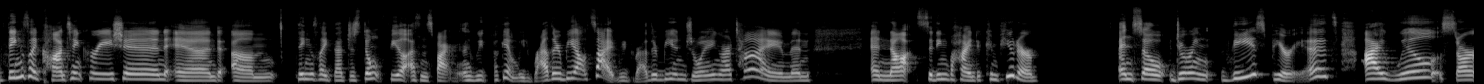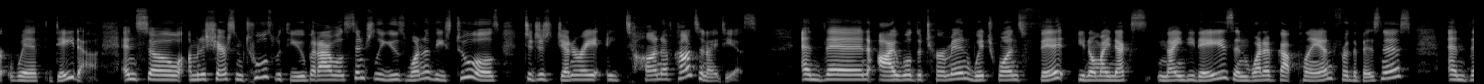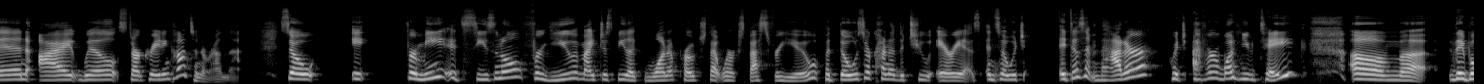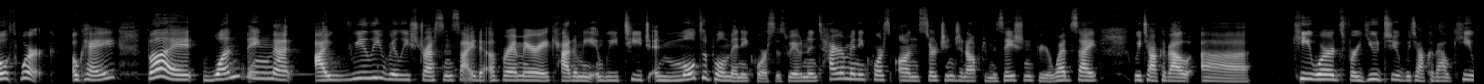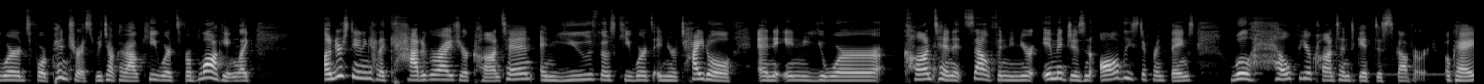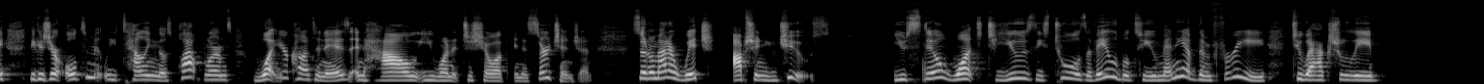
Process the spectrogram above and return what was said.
things like content creation and um, things like that just don't feel as inspiring. Like we again, we'd rather be outside. We'd rather be enjoying our time and and not sitting behind a computer. And so during these periods, I will start with data. And so I'm going to share some tools with you, but I will essentially use one of these tools to just generate a ton of content ideas. And then I will determine which ones fit, you know, my next 90 days and what I've got planned for the business. And then I will start creating content around that. So it for me, it's seasonal. For you, it might just be like one approach that works best for you. But those are kind of the two areas. And so, which it doesn't matter whichever one you take, um, they both work. Okay. But one thing that I really, really stress inside of Brand Merry Academy, and we teach in multiple mini courses. We have an entire mini course on search engine optimization for your website. We talk about, uh, keywords for YouTube. We talk about keywords for Pinterest. We talk about keywords for blogging. Like understanding how to categorize your content and use those keywords in your title and in your content itself and in your images and all these different things will help your content get discovered, okay? Because you're ultimately telling those platforms what your content is and how you want it to show up in a search engine. So no matter which option you choose, you still want to use these tools available to you, many of them free, to actually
